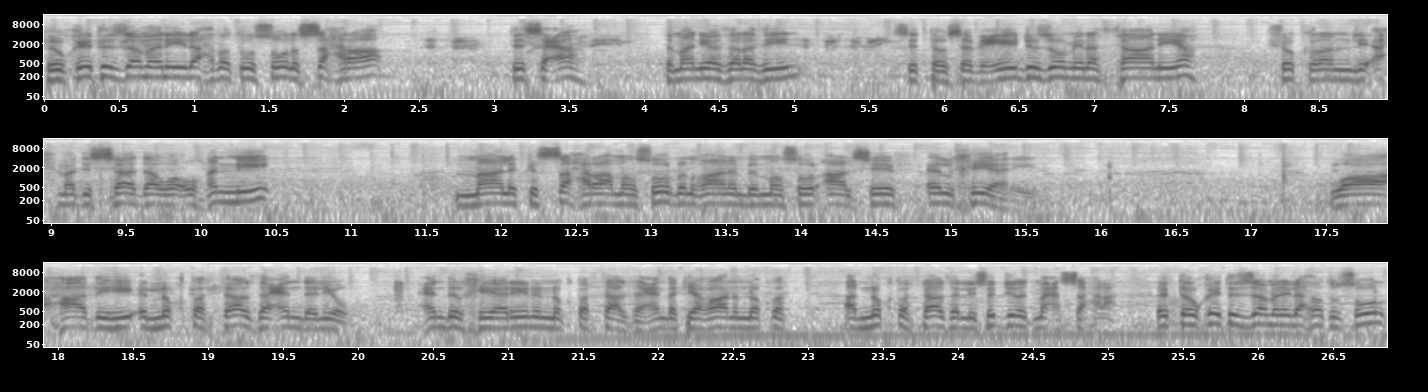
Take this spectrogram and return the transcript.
توقيت الزمني لحظة وصول الصحراء. تسعة ثمانية وثلاثين ستة وسبعين. جزء من الثانية. شكرا لأحمد السادة وأهني. مالك الصحراء منصور بن غانم بن منصور آل سيف الخياري. وهذه النقطة الثالثة عند اليوم. عند الخيارين النقطة الثالثة. عندك يا غانم نقطة النقطة الثالثة اللي سجلت مع الصحراء. التوقيت الزمني لحظة وصول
